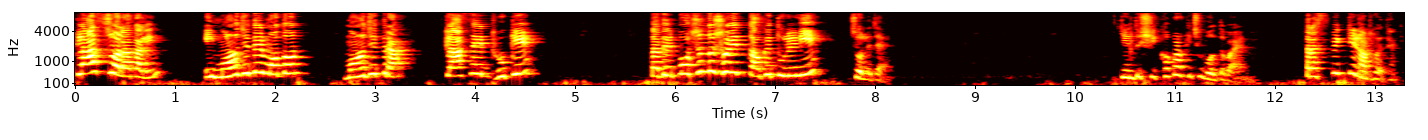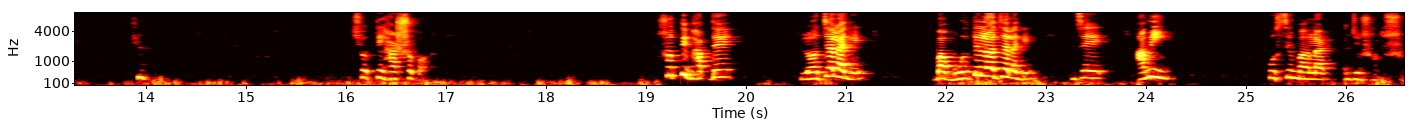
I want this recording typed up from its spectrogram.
ক্লাস চলাকালীন এই মনোজিতের মতন মনোজিতরা ক্লাসে ঢুকে তাদের পছন্দ সহিত কাউকে তুলে নিয়ে চলে যায়। কিন্তু শিক্ষকরা কিছু বলতে পারে না। তারা স্পিকটি নট হয়ে থাকে। সত্যি হাস্যকর। সত্যি ভাবতে লজ্জা লাগে বা বলতে লজ্জা লাগে যে আমি পশ্চিমবাংলার একজন সদস্য।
